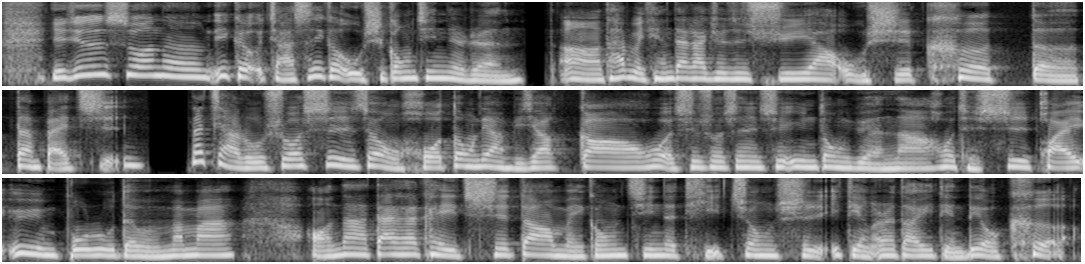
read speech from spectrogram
也就是说呢，一个假设一个五十公斤的人，嗯、他每天大概就是需要五十克的蛋白质。那假如说是这种活动量比较高，或者是说真的是运动员啦，或者是怀孕哺乳的妈妈哦，那大概可以吃到每公斤的体重是一点二到一点六克了。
